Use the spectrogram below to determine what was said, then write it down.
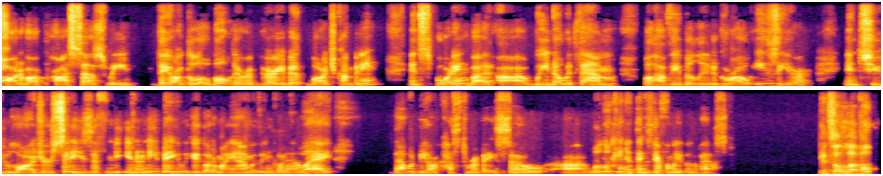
part of our process. We they are global; they're a very bit large company in sporting, but uh, we know with them we'll have the ability to grow easier into larger cities if you know need be. We could go to Miami, we can go to LA. That would be our customer base. So uh, we're looking at things differently than the past. It's a level.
